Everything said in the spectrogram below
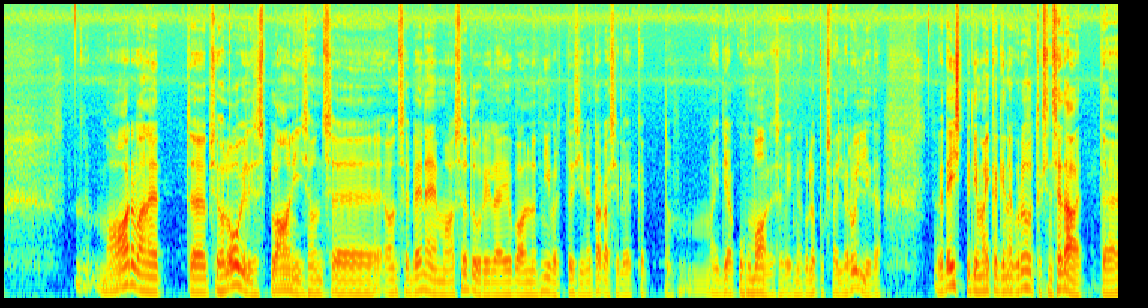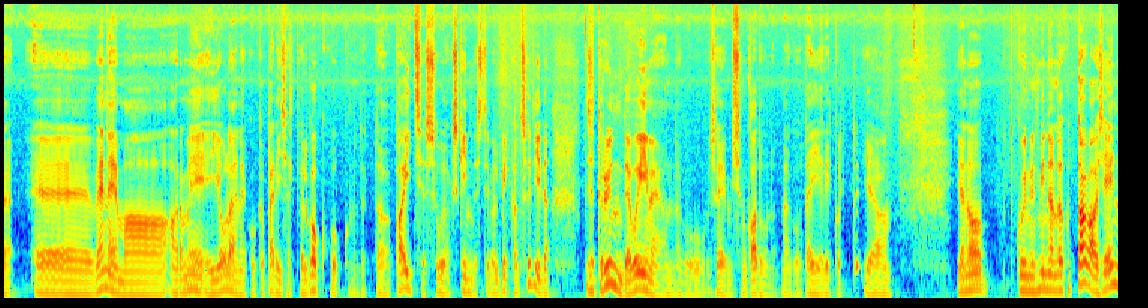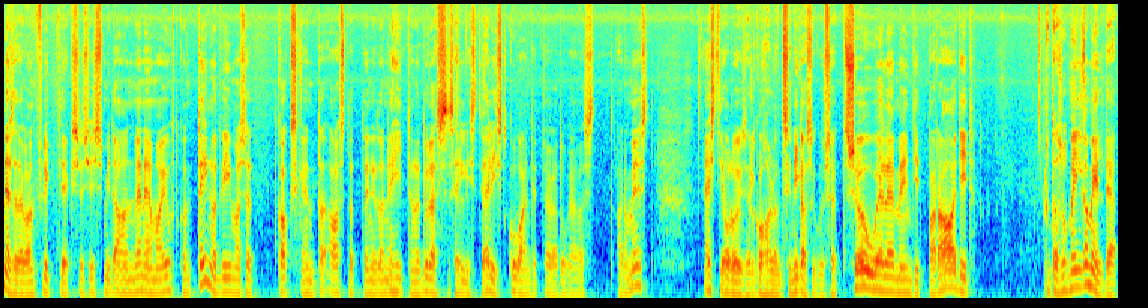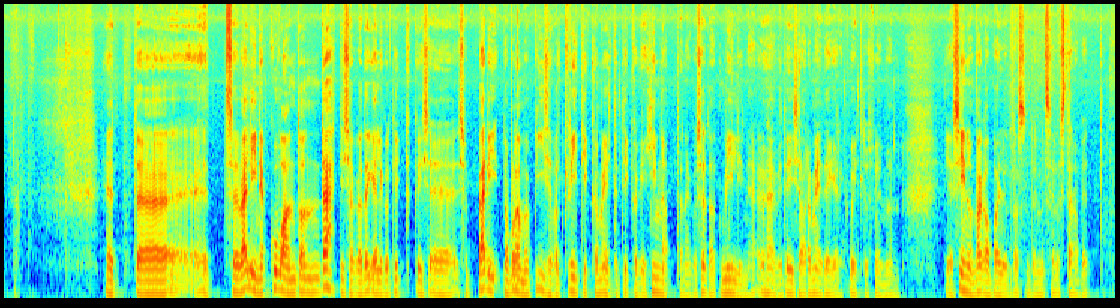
ma arvan, et äh, psühholoogilises plaanis on see, on see Venemaa sõdurile juba olnud niivõrd tõsine tagasilöök, et noh, ma ei tea, kuhu maale see võib nagu lõpuks välja rullida. aga teistpidi ma ikkagi nagu rõhutaksin seda, et Äh, Venemaa armee ei ole nagu ka päriselt veel kokku kukkunud, et ta kaitses suudaks kindlasti veel pikalt sõdida, lihtsalt ründevõime on nagu see, mis on kadunud nagu täielikult ja ja no kui nüüd minna nagu tagasi enne seda konflikti, eks ju, siis mida on Venemaa juhtkond teinud viimased kakskümmend aastat, on ju, ta on ehitanud üles sellist välist kuvandit väga tugevast armeest, hästi olulisel kohal on siin igasugused show-elemendid, paraadid, tasub meil ka meelde jätta et, äh, et see väline kuvand on tähtis, aga tegelikult ikkagi see, see päri, peab olema piisavalt kriitikameelt, et ikkagi hinnata nagu seda, et milline ühe või teise armee tegelik võitlusvõime on. ja siin on väga paljud lasknud ennast sellest ära petta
